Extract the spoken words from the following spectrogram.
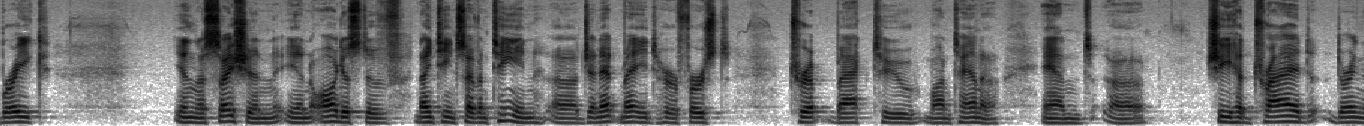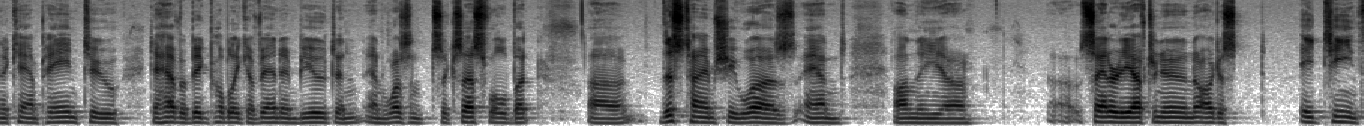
break in the session in August of 1917, uh, Jeannette made her first trip back to Montana. And uh, she had tried during the campaign to, to have a big public event in Butte and, and wasn't successful, but uh, this time she was, and on the uh, uh, Saturday afternoon, August 18th,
